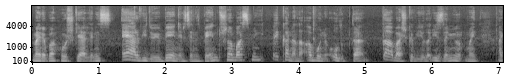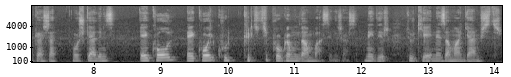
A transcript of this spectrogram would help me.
Merhaba, hoş geldiniz. Eğer videoyu beğenirseniz beğen tuşuna basmayı ve kanala abone olup da daha başka videolar izlemeyi unutmayın. Arkadaşlar, hoş geldiniz. Ekol, Ekol 42 programından bahsedeceğiz. Nedir? Türkiye'ye ne zaman gelmiştir?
